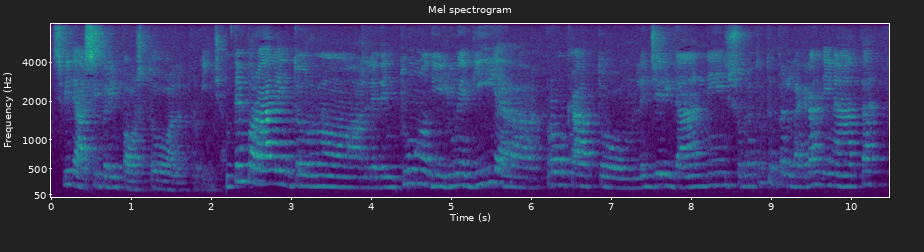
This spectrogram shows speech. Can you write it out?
sfidarsi per il posto alla provincia. Un temporale intorno alle 21 di lunedì ha provocato leggeri danni soprattutto per la grandinata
